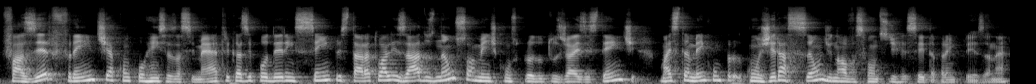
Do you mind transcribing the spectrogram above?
fazer frente a concorrências assimétricas e poderem sempre estar atualizados, não somente com os produtos já existentes, mas também com, com geração de novas fontes de receita para a empresa. Né?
